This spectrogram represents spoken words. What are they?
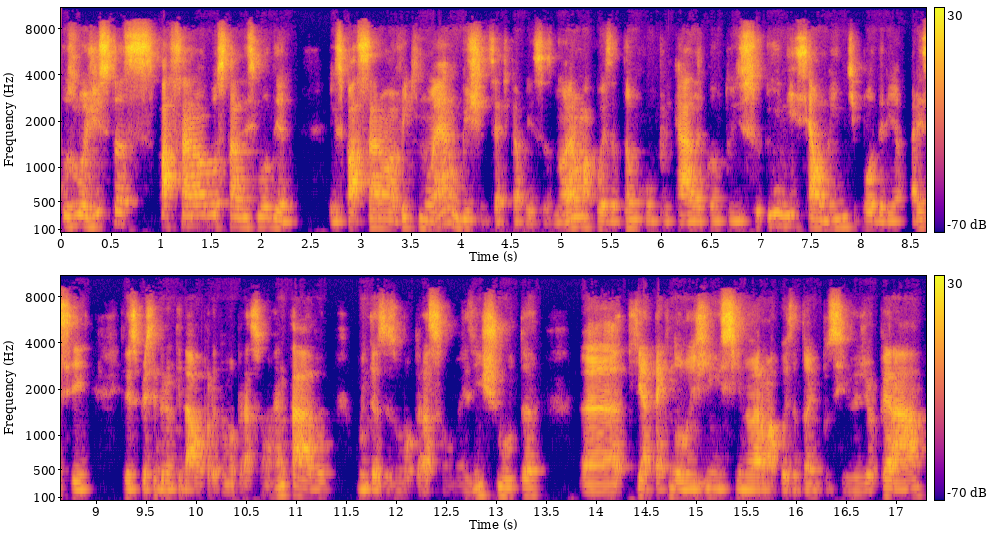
os lojistas passaram a gostar desse modelo. Eles passaram a ver que não era um bicho de sete cabeças, não era uma coisa tão complicada quanto isso inicialmente poderia parecer. Eles perceberam que dava para ter uma operação rentável, muitas vezes uma operação mais enxuta, uh, que a tecnologia em si não era uma coisa tão impossível de operar.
